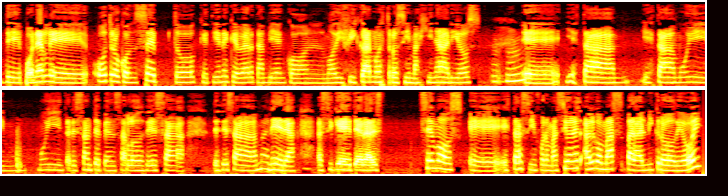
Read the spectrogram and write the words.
de ponerle otro concepto que tiene que ver también con modificar nuestros imaginarios eh, y está y está muy muy interesante pensarlo desde esa desde esa manera. Así que te agradecemos eh, estas informaciones. Algo más para el micro de hoy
